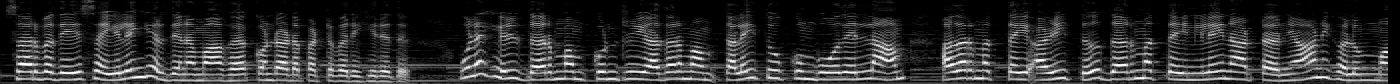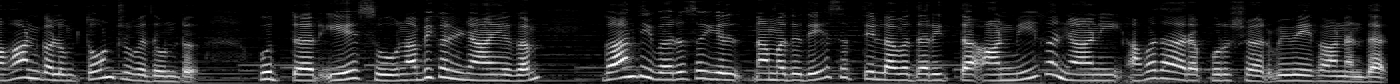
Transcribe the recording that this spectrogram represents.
சர்வதேச இளைஞர் தினமாக கொண்டாடப்பட்டு வருகிறது. உலகில் தர்மம் குன்றி அதர்மம் தலை தூக்கும் போதெல்லாம் அதர்மத்தை அழித்து தர்மத்தை நிலைநாட்ட ஞானிகளும் மகான்களும் தோன்றுவதுண்டு. புத்தர் இயேசு நபிகள் நாயகம் காந்தி வரிசையில் நமது தேசத்தில் அவதரித்த ஆன்மீக ஞானி அவதார புருஷர் விவேகானந்தர்.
